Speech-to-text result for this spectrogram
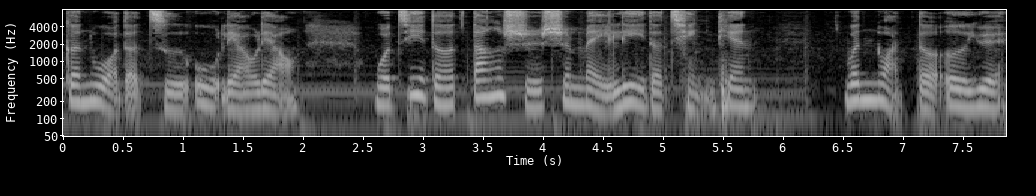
跟我的植物聊聊。我记得当时是美丽的晴天，温暖的二月，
